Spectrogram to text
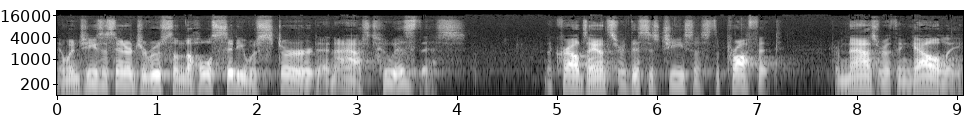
And when Jesus entered Jerusalem, the whole city was stirred and asked, Who is this? And the crowds answered, This is Jesus, the prophet from Nazareth in Galilee.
